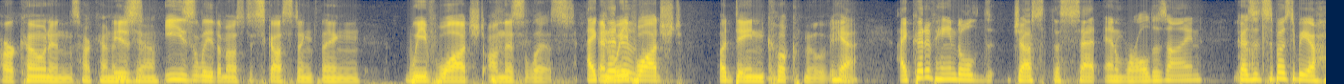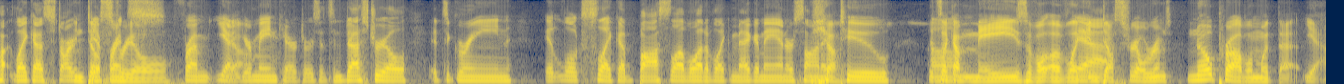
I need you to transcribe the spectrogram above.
Harkonnens, Harkonnens, is yeah. easily the most disgusting thing we've watched on this list. I and we've watched a Dane Cook movie. Yeah, I could have handled just the set and world design because it's supposed to be a like a stark Industrial. difference from yeah, Yeah. your main characters. It's industrial. It's green. It looks like a boss level out of like Mega Man or Sonic Yeah. Two. It's like a Um, maze of, of like yeah. industrial rooms. No problem with that. Yeah.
